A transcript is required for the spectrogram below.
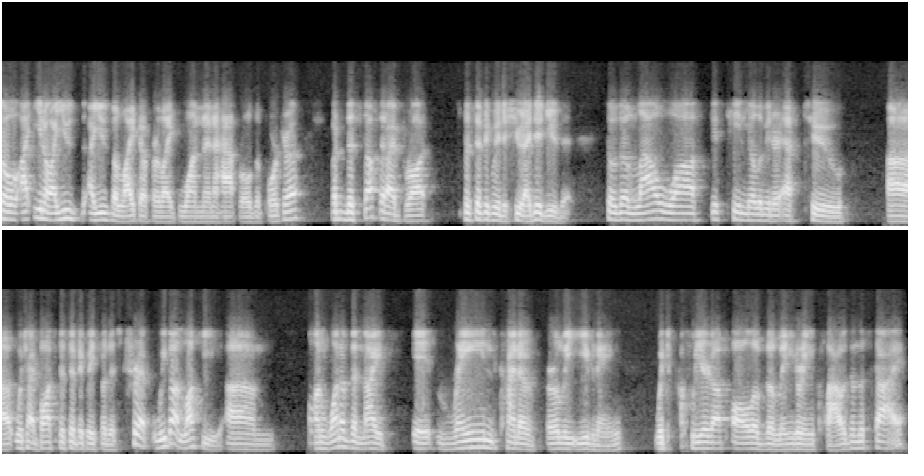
so I you know I used I used the Leica for like one and a half rolls of Portra, but the stuff that I brought specifically to shoot, I did use it. So the Laowa 15 millimeter f2 uh, which I bought specifically for this trip, we got lucky. Um, on one of the nights, it rained kind of early evening, which cleared up all of the lingering clouds in the sky.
